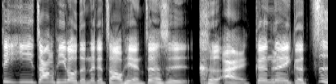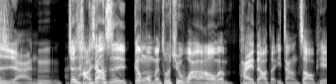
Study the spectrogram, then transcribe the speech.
第一张披露的那个照片真的是可爱，跟那个自然，嗯，就好像是跟我们出去玩，然后我们拍到的一张照片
